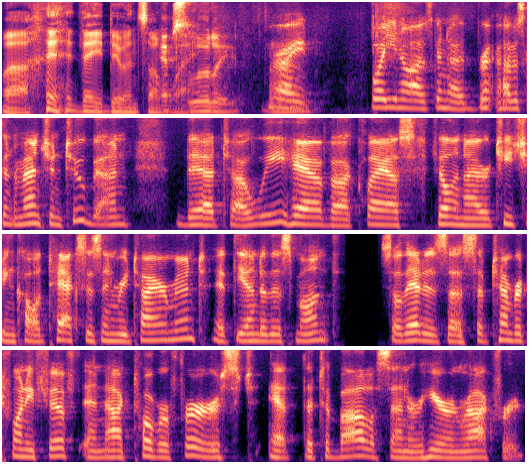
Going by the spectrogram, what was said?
Uh, they do in some Absolutely. way. Absolutely. Right. Well, you know, I was going to I was going to mention too, Ben, that uh, we have a class Phil and I are teaching called Taxes in Retirement at the end of this month. So that is uh, September 25th and October 1st at the Tabala Center here in Rockford.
